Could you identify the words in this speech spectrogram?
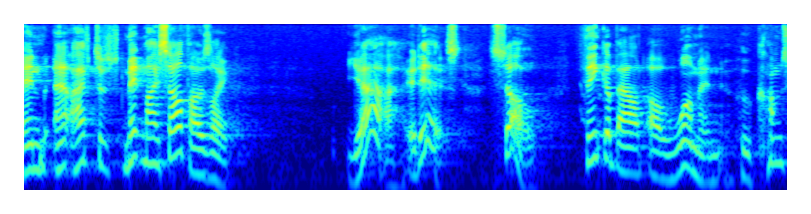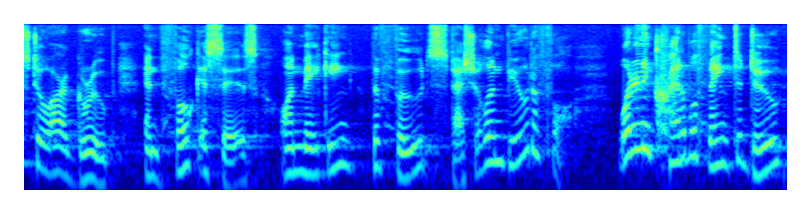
And I have to admit myself, I was like, yeah, it is. So think about a woman who comes to our group and focuses on making the food special and beautiful. What an incredible thing to do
